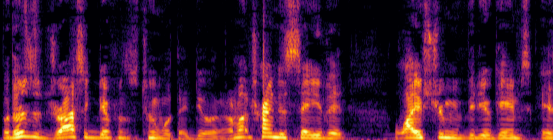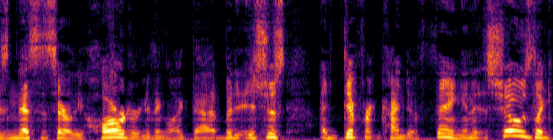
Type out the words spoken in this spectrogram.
But there's a drastic difference between what they do. And I'm not trying to say that live streaming video games is necessarily hard or anything like that, but it's just a different kind of thing. And it shows like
